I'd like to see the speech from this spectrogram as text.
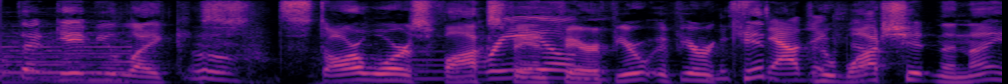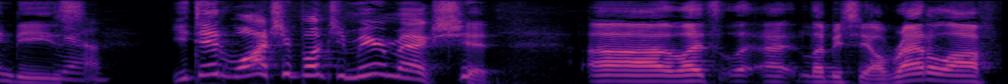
hope that gave you like S- Star Wars Fox Real fanfare. If you're if you're a kid who watched shit in the '90s, Yeah. you did watch a bunch of Miramax shit. Uh, let's uh, let me see. I'll rattle off.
